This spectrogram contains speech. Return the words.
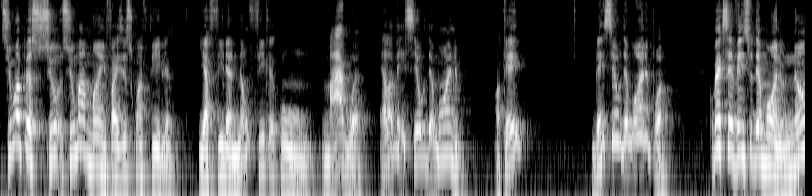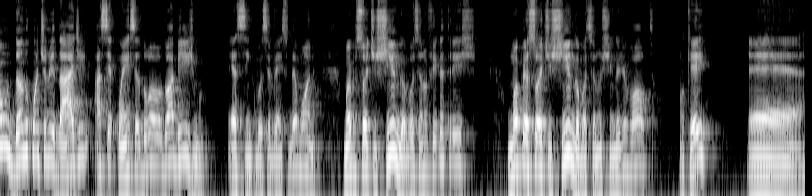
Se uma, pessoa, se uma mãe faz isso com a filha e a filha não fica com mágoa, ela venceu o demônio, ok? Venceu o demônio, pô. Como é que você vence o demônio? Não dando continuidade à sequência do, do abismo. É assim que você vence o demônio. Uma pessoa te xinga, você não fica triste. Uma pessoa te xinga, você não xinga de volta, ok? É...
